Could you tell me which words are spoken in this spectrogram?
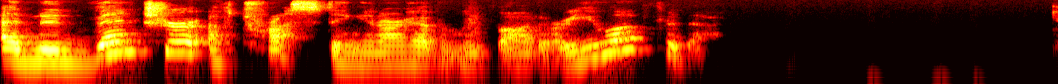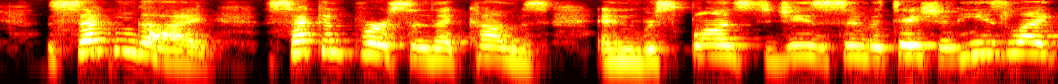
an adventure of trusting in our Heavenly Father. Are you up for that? The second guy, second person that comes and responds to Jesus' invitation, he's like,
